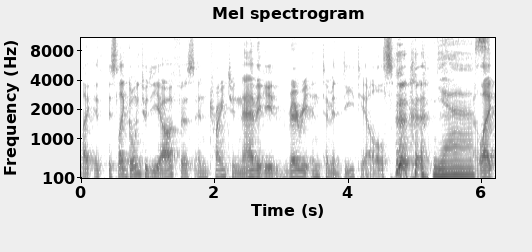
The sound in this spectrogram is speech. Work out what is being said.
like it, it's like going to the office and trying to navigate very intimate details yeah. like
